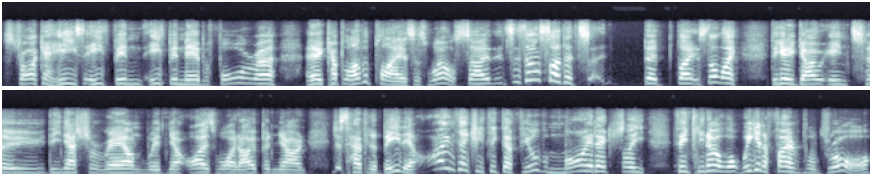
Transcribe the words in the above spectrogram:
striker, he's he's been he's been there before. Uh, a couple other players as well. So it's, it's also that's that like it's not like they're going to go into the national round with you know eyes wide open, you know, and just happy to be there. I actually think that few of them might actually think, you know what, we get a favourable draw.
